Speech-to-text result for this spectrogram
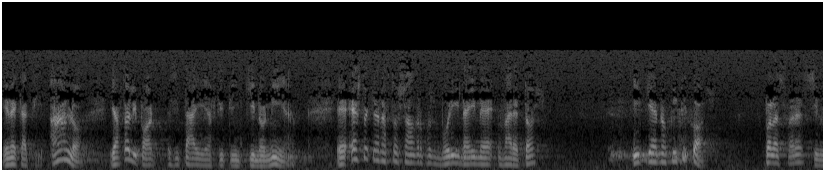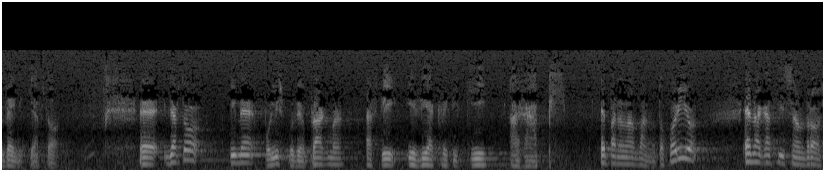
Είναι κάτι άλλο. Γι' αυτό λοιπόν ζητάει αυτή την κοινωνία. Ε, έστω και αν αυτός ο άνθρωπος μπορεί να είναι βαρετός ή και ενοχλητικός. Πολλές φορές συμβαίνει και αυτό. Ε, γι' αυτό είναι πολύ σπουδαίο πράγμα αυτή η διακριτική αγάπη. Επαναλαμβάνω το χωρίο ένα αγαθής ανδρός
